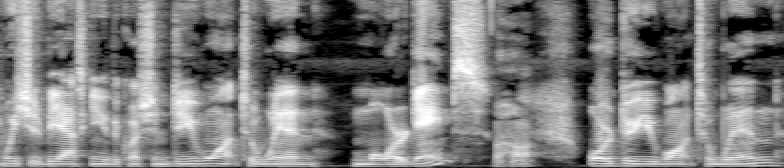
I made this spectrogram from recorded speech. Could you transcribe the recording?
we should be asking you the question, do you want to win more games Uh huh. or do you want to win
